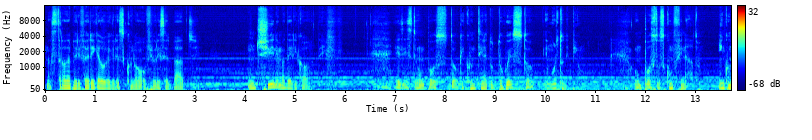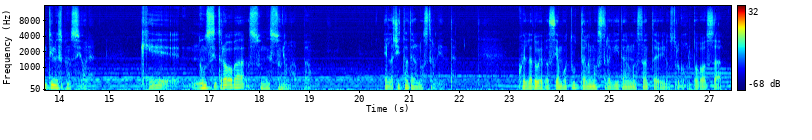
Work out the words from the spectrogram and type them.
una strada periferica dove crescono fiori selvaggi, un cinema dei ricordi. Esiste un posto che contiene tutto questo e molto di più. Un posto sconfinato, in continua espansione, che non si trova su nessuna mappa. È la città della nostra mente quella dove passiamo tutta la nostra vita nonostante il nostro corpo possa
